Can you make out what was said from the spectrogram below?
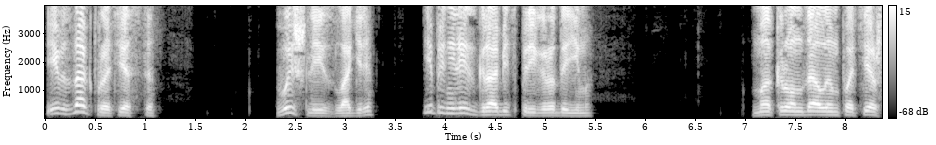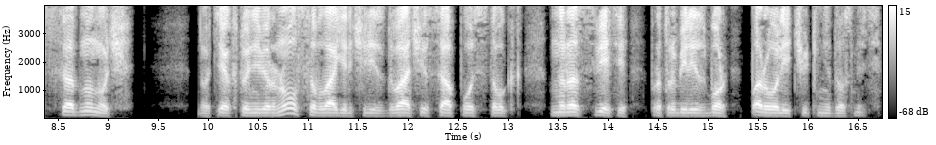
И в знак протеста вышли из лагеря и принялись грабить пригороды Рима. Макрон дал им потешиться одну ночь, но те, кто не вернулся в лагерь через два часа после того, как на рассвете протрубили сбор, пароли чуть ли не до смерти.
